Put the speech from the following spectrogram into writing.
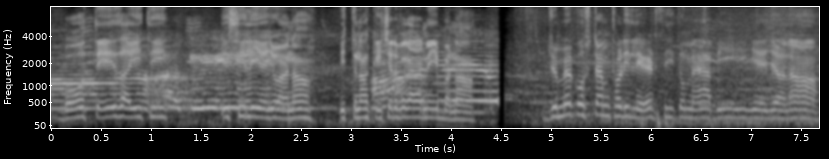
बहुत तेज़ आई थी, इसीलिए जो है ना, इतना कीचड़ वगैरह नहीं बना। जुम्मे को उस टाइम थोड़ी लेट थी तो मैं अभी ये जो है ना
